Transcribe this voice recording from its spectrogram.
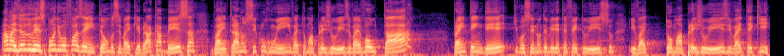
Ah, mas Deus não responde, eu vou fazer. Então você vai quebrar a cabeça, vai entrar num ciclo ruim, vai tomar prejuízo, vai voltar para entender que você não deveria ter feito isso e vai tomar prejuízo e vai ter que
